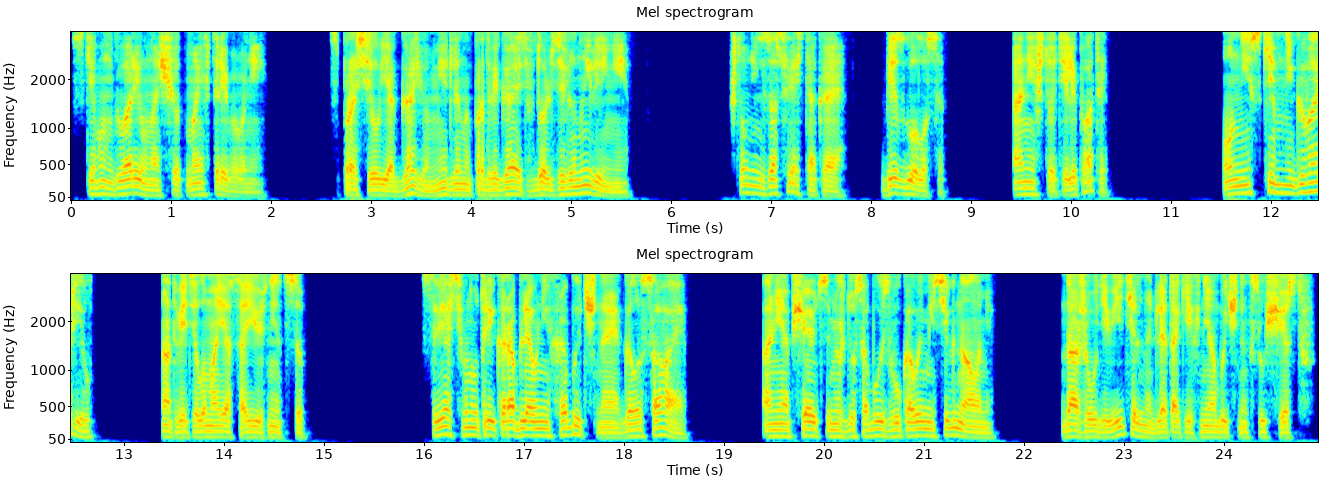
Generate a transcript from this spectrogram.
«С кем он говорил насчет моих требований?» — спросил я Гаю, медленно продвигаясь вдоль зеленой линии. «Что у них за связь такая? Без голоса. Они что, телепаты?» «Он ни с кем не говорил», — ответила моя союзница. «Связь внутри корабля у них обычная, голосовая. Они общаются между собой звуковыми сигналами. Даже удивительно для таких необычных существ».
